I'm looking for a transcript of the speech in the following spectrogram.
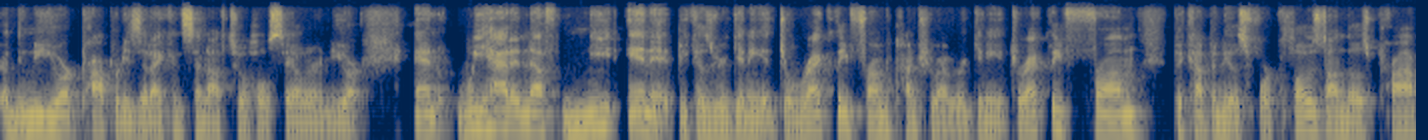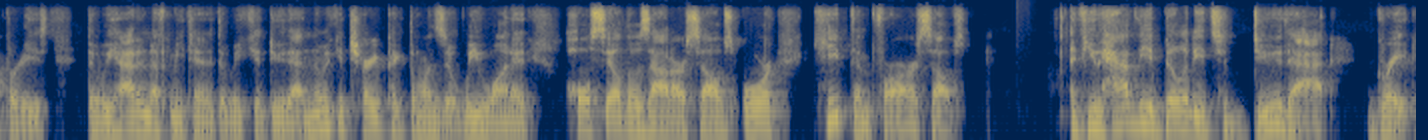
the New York properties that I can send off to a wholesaler in New York. And we had enough meat in it because we were getting it directly from Countrywide. We were getting it directly from the company that was foreclosed on those properties that we had enough meat in it that we could do that. And then we could cherry pick the ones that we wanted, wholesale those out ourselves, or keep them for ourselves if you have the ability to do that great.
